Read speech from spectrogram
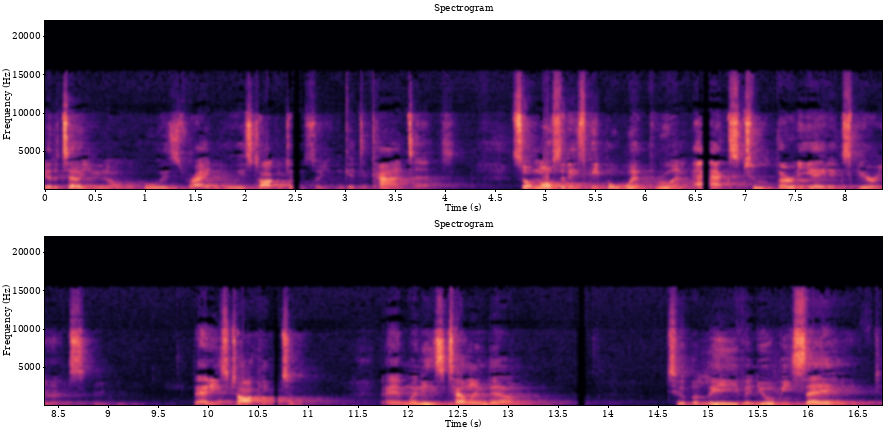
it'll tell you, you know, who is writing, who he's talking to, so you can get the context. So most of these people went through an Acts 238 experience that he's talking to. And when he's telling them to believe and you'll be saved,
